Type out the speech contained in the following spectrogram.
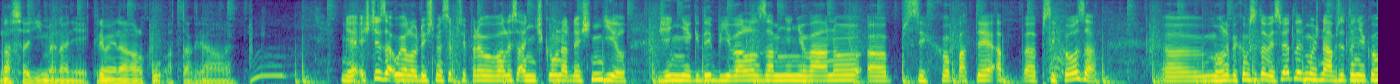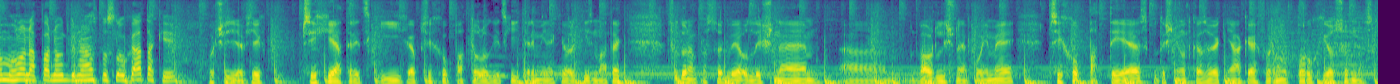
nasadíme na něj kriminálku a tak dále. Mě ještě zaujalo, když jsme se připravovali s Aničkou na dnešní díl, že někdy bývalo zaměňováno uh, psychopatie a, a psychóza. Uh, mohli bychom si to vysvětlit možná, protože to někoho mohlo napadnout, kdo nás poslouchá taky. Určitě v těch psychiatrických a psychopatologických termínech je velký zmatek. Jsou to naprosto dvě odlišné, uh, dva odlišné pojmy. Psychopatie skutečně odkazuje k nějaké formě poruchy osobnosti.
